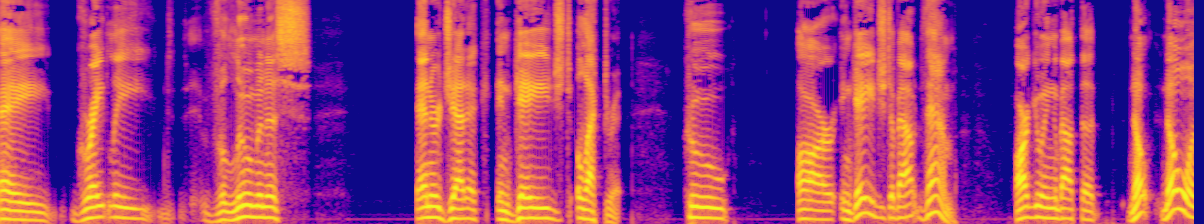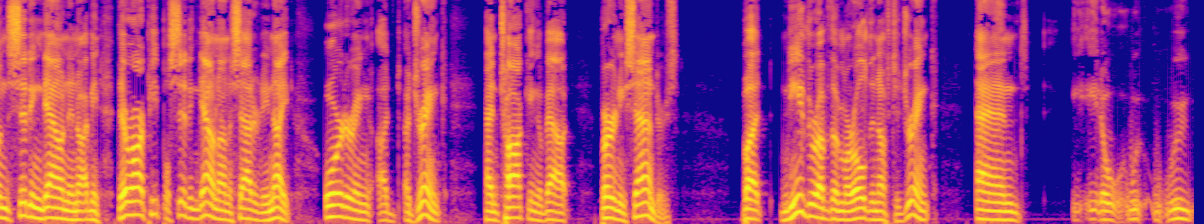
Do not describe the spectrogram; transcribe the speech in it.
a greatly voluminous, energetic, engaged electorate who are engaged about them, arguing about the no no one's sitting down and I mean there are people sitting down on a Saturday night ordering a, a drink and talking about Bernie Sanders, but neither of them are old enough to drink, and you know we, we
